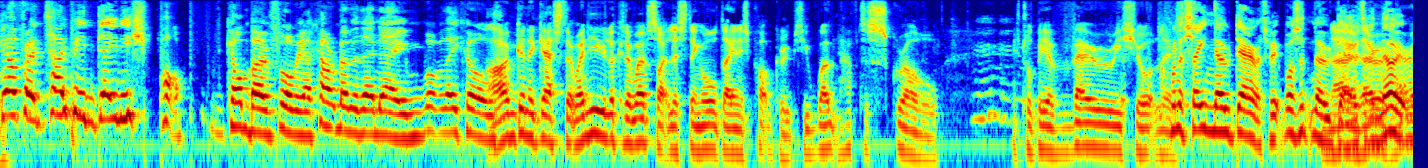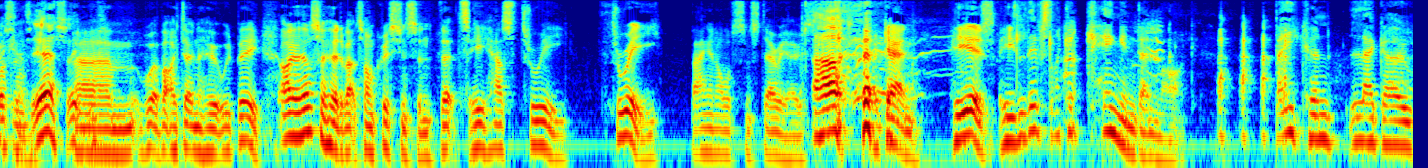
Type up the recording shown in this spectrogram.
Girlfriend, type in Danish pop combo for me. I can't remember their name. What were they called? I'm going to guess that when you look at a website listing all Danish pop groups, you won't have to scroll. It'll be a very short list. I want to say no doubt, but it wasn't no, No, doubt. I know it wasn't. Yes, it. Um, well, but I don't know who it would be. I also heard about Tom Kristensen that he has three, three Bang & Olufsen stereos. Ah. Again, he is. He lives like a king in Denmark. Bacon, Lego,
